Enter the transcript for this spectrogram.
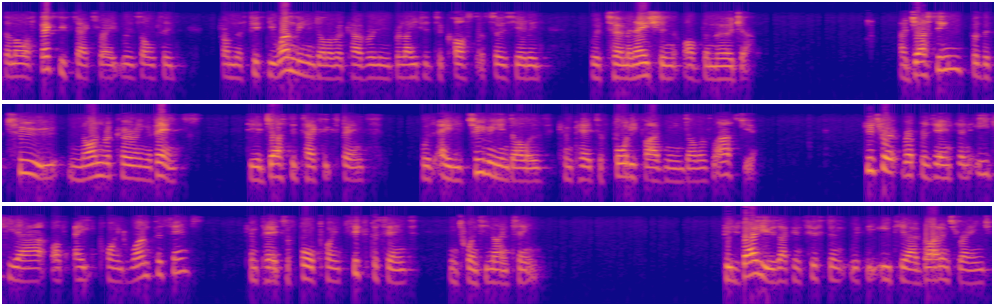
the low effective tax rate resulted from the $51 million recovery related to costs associated with termination of the merger. Adjusting for the two non-recurring events, the adjusted tax expense was $82 million compared to $45 million last year. This represents an ETR of 8.1% compared to 4.6% in 2019. These values are consistent with the ETR guidance range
